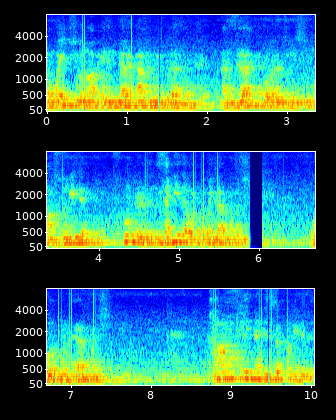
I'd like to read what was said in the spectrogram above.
என் ஒய்ஃப் சொல்லுவாங்க இதுக்கு மேலே காஃபி குடிக்கக்கூடாதுங்க நான் ஜெராக் போடுறேன்னு சொல்லி சும்மா சொல்லிட்டு ஸ்கூட்டர் எடுத்து சங்கீதாவோட போய் காஃபி குடிச்சு ஒரு மணி நேரம் போச்சு. காஃபி என்ன டிஸ்டர்ப் பண்ணிடுது?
